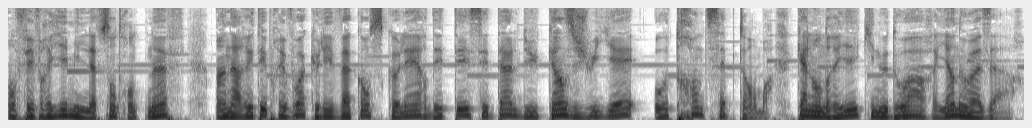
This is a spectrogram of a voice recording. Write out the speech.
En février 1939, un arrêté prévoit que les vacances scolaires d'été s'étalent du 15 juillet au 30 septembre, calendrier qui ne doit rien au hasard.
